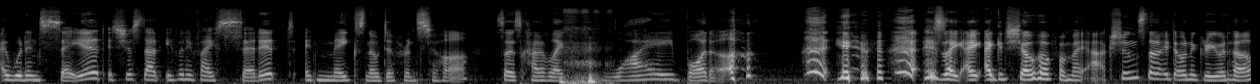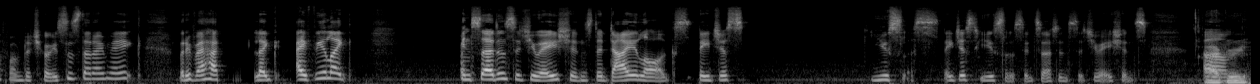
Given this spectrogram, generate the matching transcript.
I wouldn't say it. It's just that even if I said it, it makes no difference to her. So it's kind of like why bother? it's like I, I could show her from my actions that I don't agree with her from the choices that I make. But if I had like I feel like in certain situations the dialogues they just useless. They just useless in certain situations. Um, I agree.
